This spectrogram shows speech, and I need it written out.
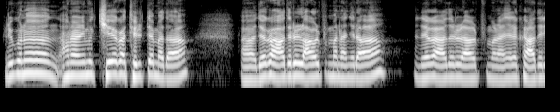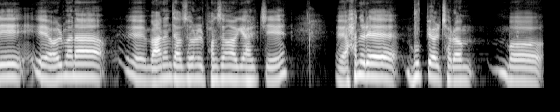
그리고는 하나님은 기회가 될 때마다 아, 내가 아들을 낳을 뿐만 아니라 내가 아들을 낳을 뿐만 아니라 그 아들이 예, 얼마나 많은 자손을 번성하게 할지 하늘의 무별처럼 뭐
